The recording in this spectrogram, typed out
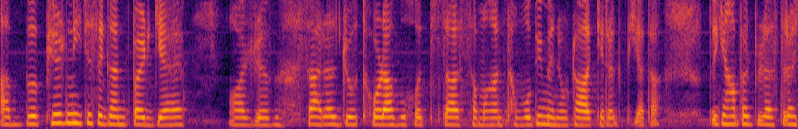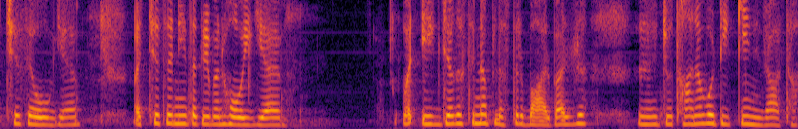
अब फिर नीचे से गंद पड़ गया है और सारा जो थोड़ा बहुत सा सामान था, वो भी मैंने उठा के रख दिया था। तो यहाँ पर प्लस्तर अच्छे से हो गया है। अच्छे से नहीं, तकरीबन हो ही गया है। और एक जगह से ना प्लस्तर बार बार जो था ना, वो टिक ही नहीं रहा था।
